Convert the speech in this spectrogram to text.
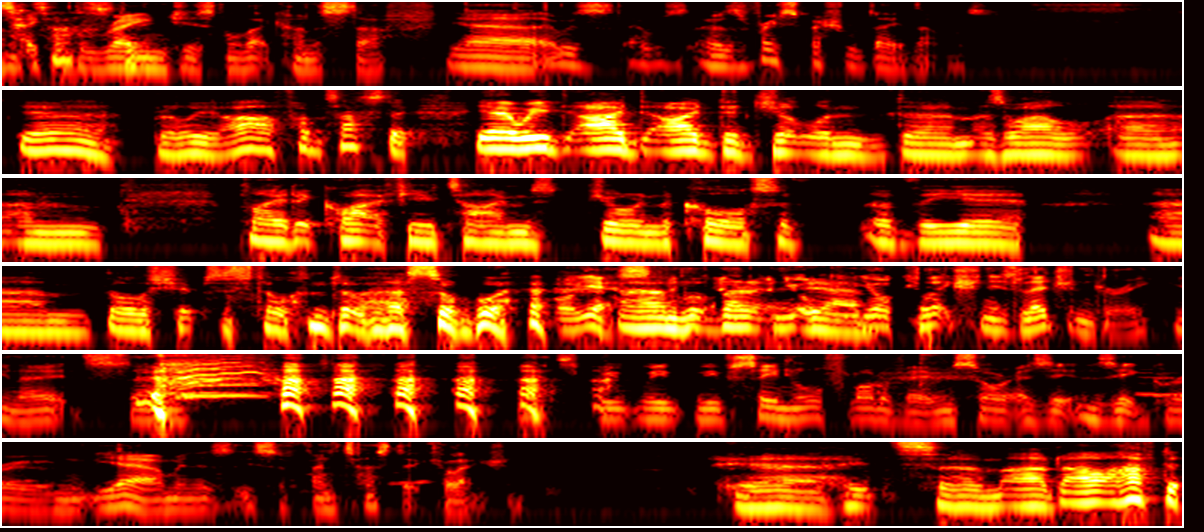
take all the ranges and all that kind of stuff. Yeah, it was it was it was a very special day. That was. Yeah, brilliant. Ah, fantastic. Yeah, we I I did Jutland um, as well uh, and played it quite a few times during the course of, of the year. Um, all the ships are still under there somewhere. Well, yes, Um, and, very- and your, yeah. your collection is legendary. You know, it's. Uh, it's we, we, we've seen an awful lot of it We saw it as it as it grew, and yeah, I mean, it's, it's a fantastic collection. Yeah, it's. Um, I'd, I'll have to.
